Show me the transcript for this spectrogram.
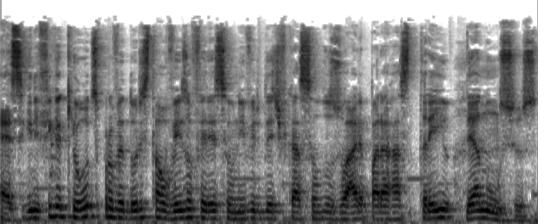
É, significa que outros provedores talvez ofereçam um nível de identificação do usuário para rastreio de anúncios,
